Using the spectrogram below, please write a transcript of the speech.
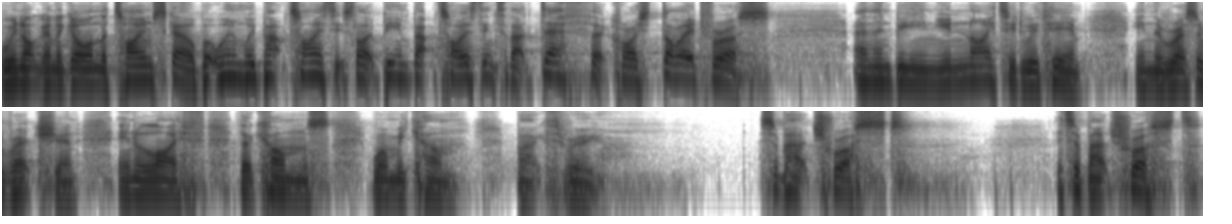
We're not going to go on the time scale, but when we're baptized, it's like being baptized into that death that Christ died for us and then being united with Him in the resurrection, in life that comes when we come back through. It's about trust. It's about trust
